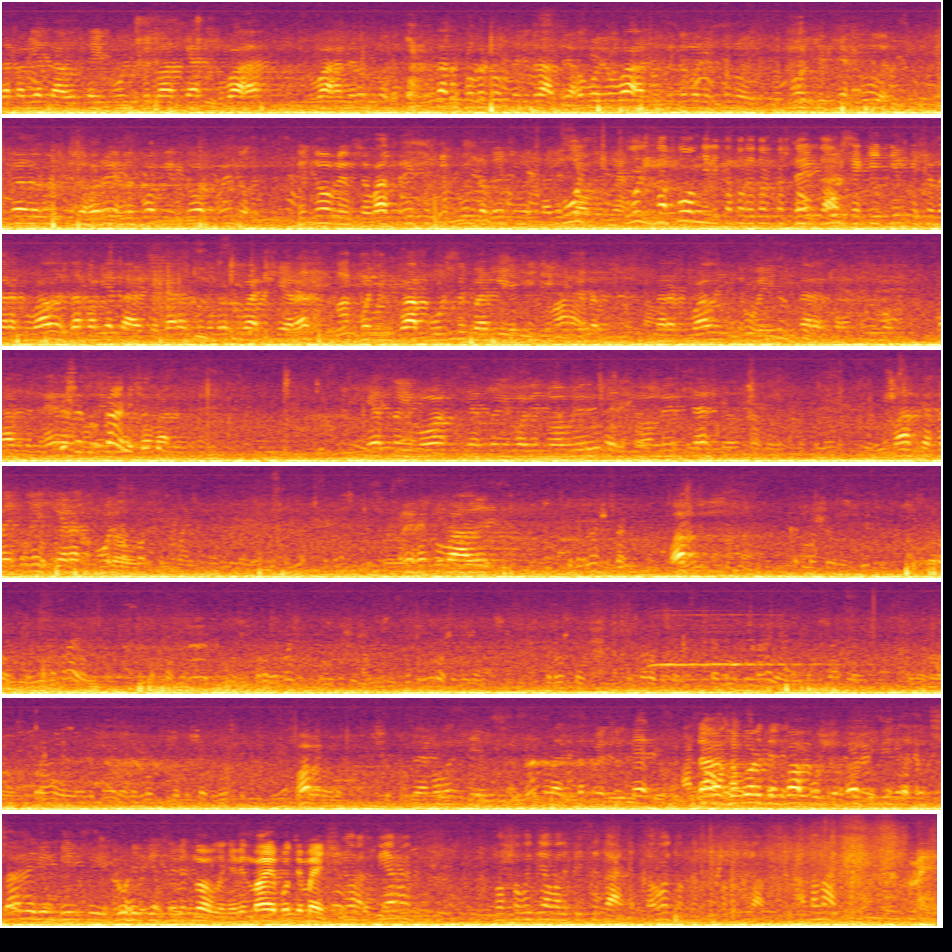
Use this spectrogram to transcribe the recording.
запам'ятали цей пульс, будь ласка, увага, увага, не. Куди повернувся відразу? Я говорю, увага, тут ви до мене спиною. Хлопці вдягнули, підвели ручки догори, глибокий вдох, видох, відновлюємося. У вас 30 секунд залишилось на відновлення. пульс запомнили, который только что Цей пульс, який тільки що нарахували, запам'ятайте. Зараз будемо рахувати ще раз. Потім два пульси, перший, який тільки нарахували, і другий, який зараз нарахуємо. Кажете, тренер, Пиши з коли руками, він що ти? вас- Ще стоїмо, ще стоїмо, відновлюємося, відновлюємося. Будь ласка, знайшли ще раз пульс. Приготували. Зараз говорите два пункти. Перший після присідання він більший, другий після відновлення. Він має бути менший. Еще раз, первый, то, що ви робили присідання, второй, то, що что А Атанасий.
